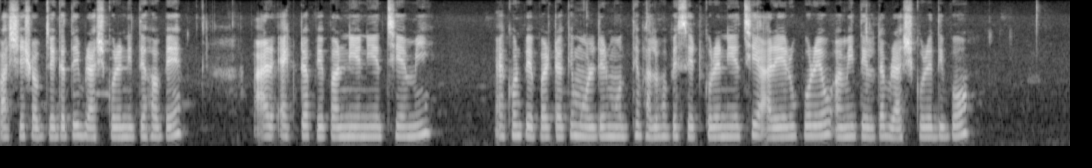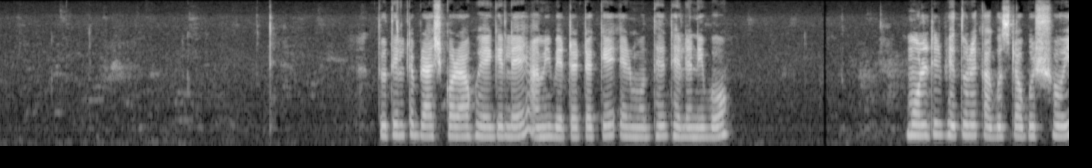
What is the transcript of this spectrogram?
পাশে সব জায়গাতেই ব্রাশ করে নিতে হবে। আর একটা পেপার নিয়ে নিয়েছি আমি। এখন পেপারটাকে মোল্ডের মধ্যে ভালোভাবে সেট করে নিয়েছি আর এর উপরেও আমি তেলটা ব্রাশ করে দিব। তো তেলটা ব্রাশ করা হয়ে গেলে আমি বেটারটাকে এর মধ্যে ঢেলে নেব। মোল্ডের ভেতরে কাগজটা অবশ্যই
